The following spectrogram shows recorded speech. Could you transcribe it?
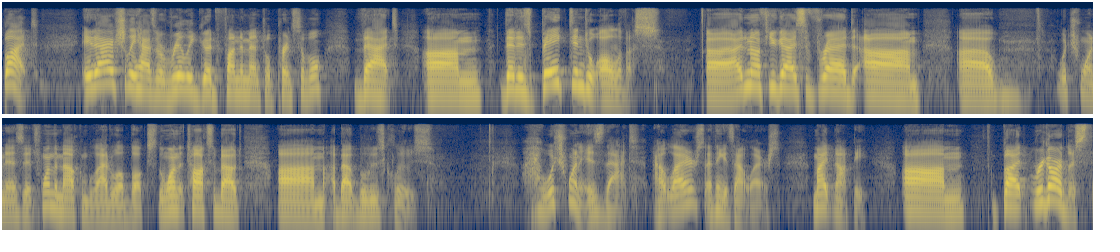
But it actually has a really good fundamental principle that, um, that is baked into all of us. Uh, I don't know if you guys have read, um, uh, which one is it? It's one of the Malcolm Gladwell books, the one that talks about, um, about Blue's Clues. Uh, which one is that? Outliers? I think it's Outliers. Might not be. Um, but regardless,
